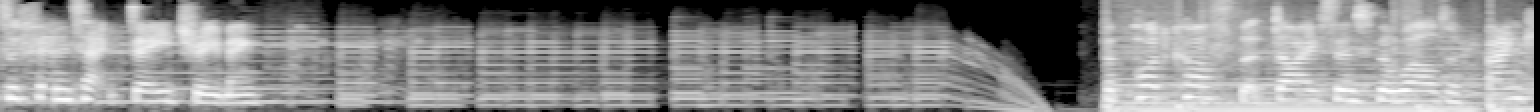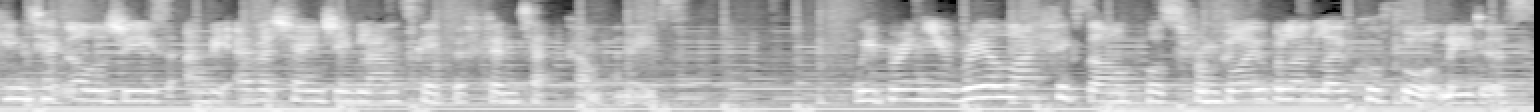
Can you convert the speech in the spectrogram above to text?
to FinTech Daydreaming, the podcast that dives into the world of banking technologies and the ever changing landscape of FinTech companies. We bring you real life examples from global and local thought leaders,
